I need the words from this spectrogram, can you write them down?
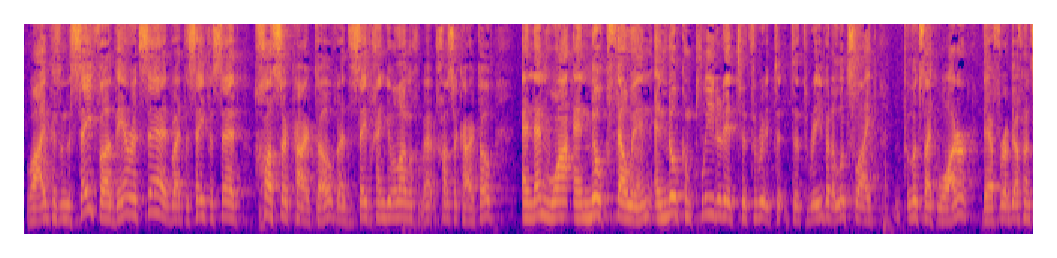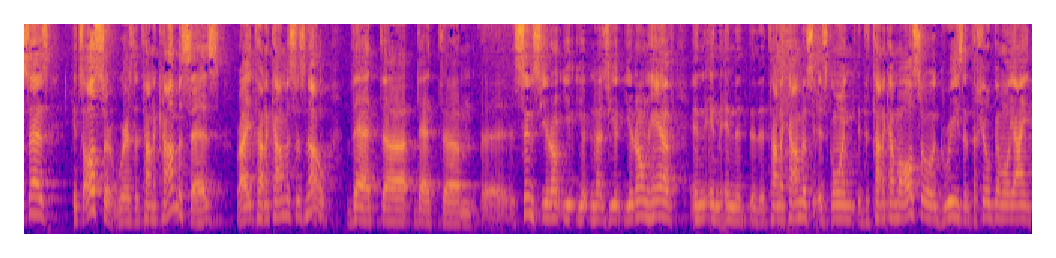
Why? Because in the seifa there it said, right? The seifa said chaser kartov. Right? The seifa can give along chaser kartov. And then wine, and milk fell in, and milk completed it to three, to, to, three, but it looks like it looks like water. Therefore, Rabbi Yochanan says it's also. Whereas the Tanakama says, right? Tanakama says no that uh, that um, uh, since you don't you, you, you, don't have in in, in the, the Tanakama is going the Tanakama also agrees that the Chil Gamel Yain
